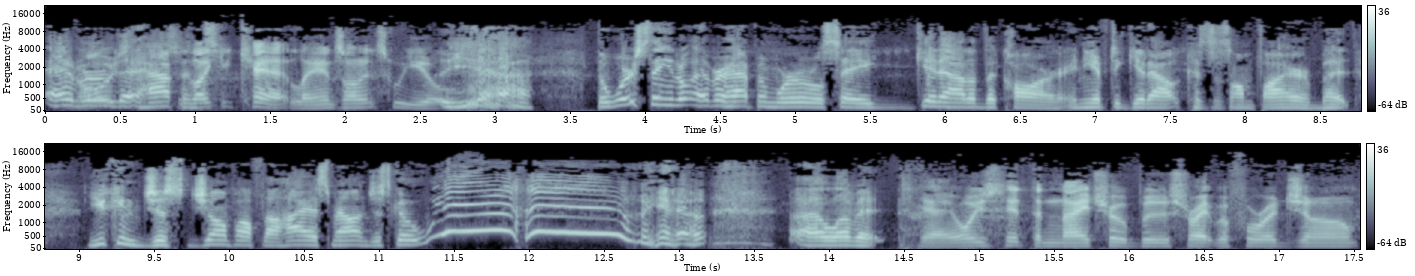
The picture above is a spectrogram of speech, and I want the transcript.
ever always- that it's happens. like a cat lands on its wheel. yeah. The worst thing that'll ever happen where it'll say, get out of the car, and you have to get out because it's on fire. But you can just jump off the highest mountain, just go, You know, I love it. Yeah, I always hit the nitro boost right before a jump.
